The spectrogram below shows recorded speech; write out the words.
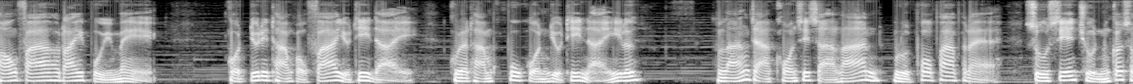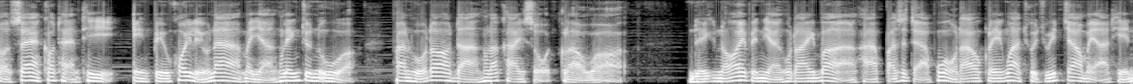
ท้องฟ้าไร้ปุ๋ยเมฆกฎยุติธรรมของฟ้าอยู่ที่ใด คุณธรรมผู้คนอยู่ที่ไหนหรือหลังจากโคนศีรษะล้านบุรุษพ่อผ้าแพรสูเซียนฉุนก็สอดแทรกเข้าแทนที่เองปิวค่อยเหลียวหน้ามาอย่างเล้งจุนอัวผ่านหัวรอดด่างละคายโสดกล่าวว่า เด็กน้อยเป็นอย่างไรบ้างหากปราศจากพวกเราเกรงว่าช่วยชีวิตเจ้าไม่อาจเห็น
